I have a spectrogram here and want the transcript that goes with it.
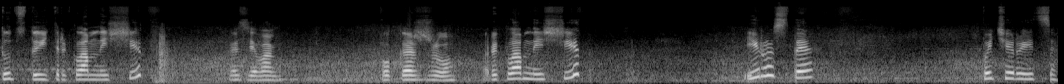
Тут стоїть рекламний щит. Ось я вам покажу. Рекламний щит. І росте печериця.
